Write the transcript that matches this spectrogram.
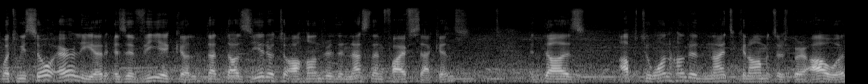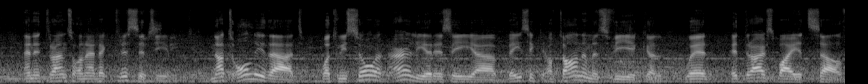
What we saw earlier is a vehicle that does 0 to 100 in less than 5 seconds. It does up to 190 kilometers per hour, and it runs on electricity. Not only that, what we saw earlier is a uh, basic autonomous vehicle where it drives by itself.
